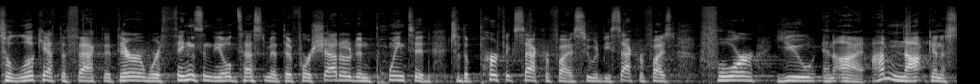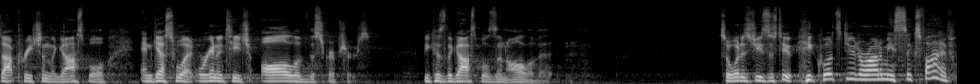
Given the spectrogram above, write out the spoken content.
To look at the fact that there were things in the Old Testament that foreshadowed and pointed to the perfect sacrifice who would be sacrificed for you and I. I'm not going to stop preaching the gospel. And guess what? We're going to teach all of the scriptures because the gospel's in all of it. So what does Jesus do? He quotes Deuteronomy 6 5.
